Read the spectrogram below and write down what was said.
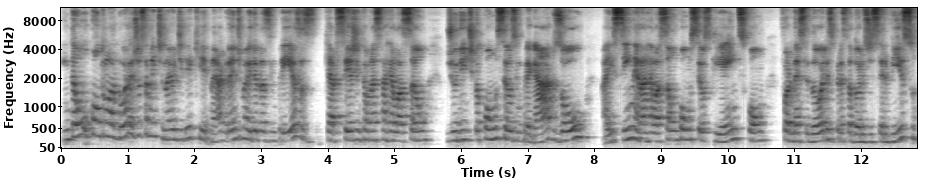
Então, o controlador é justamente, né, eu diria que né, a grande maioria das empresas, quer seja então nessa relação jurídica com os seus empregados, ou aí sim, né, na relação com os seus clientes, com fornecedores, prestadores de serviço,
